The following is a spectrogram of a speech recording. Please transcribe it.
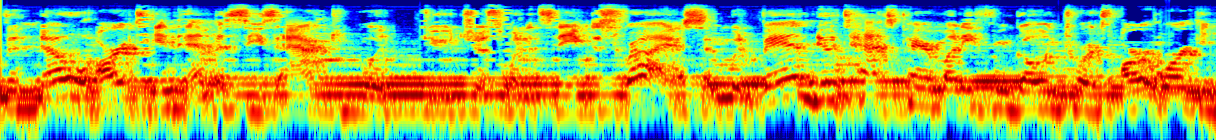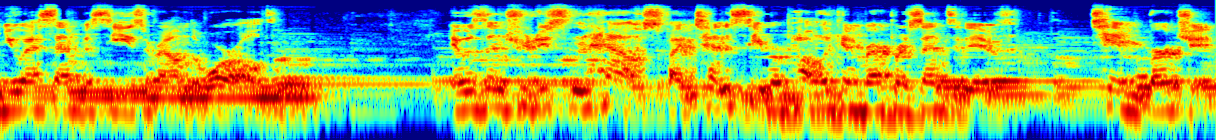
The No Art in Embassies Act would do just what its name describes and would ban new taxpayer money from going towards artwork in U.S. embassies around the world. It was introduced in the House by Tennessee Republican Representative Tim Burchett.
